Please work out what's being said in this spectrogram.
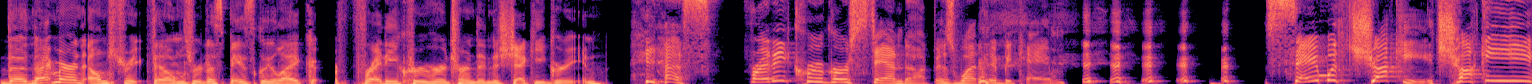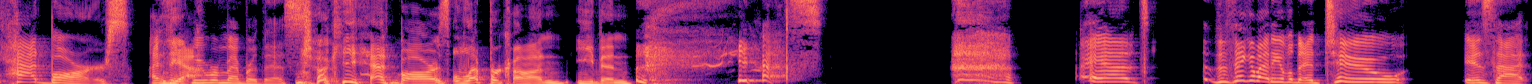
the Nightmare on Elm Street films were just basically like Freddy Krueger turned into Shecky Greene. Yes. Freddy Krueger stand up is what it became. Same with Chucky. Chucky had bars. I think Yeah. we remember this. Chucky had bars, Leprechaun even. yes. And the thing about Evil Dead 2 is that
